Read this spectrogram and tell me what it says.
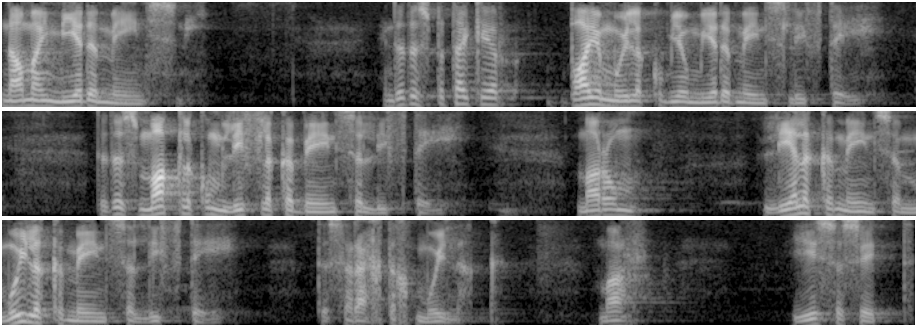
na my medemens nie? En dit is baie keer baie moeilik om jou medemens lief te hê. Dit is maklik om lieflike mense lief te hê. Maar om lelike mense, moeilike mense lief te hê, dis regtig moeilik. Maar Jesus het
